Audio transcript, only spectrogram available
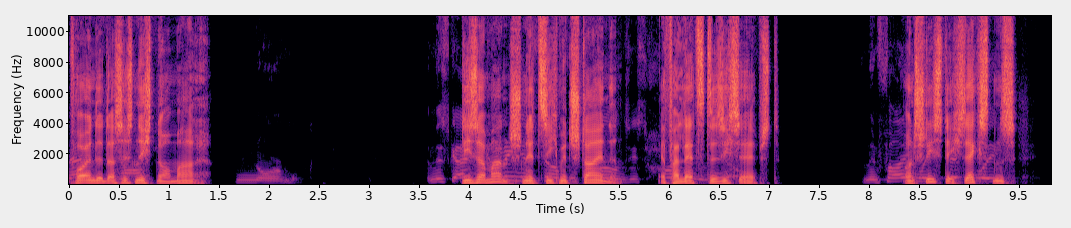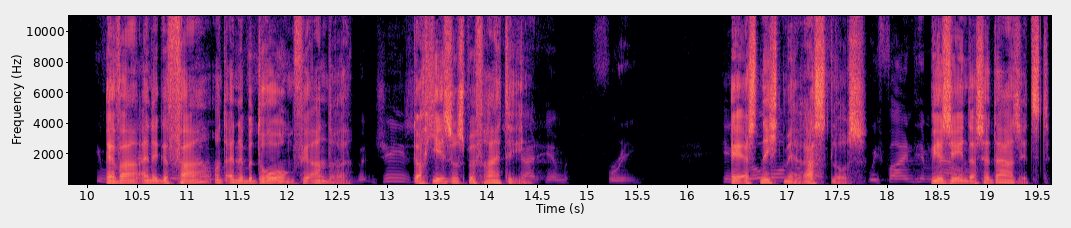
Freunde, das ist nicht normal. Dieser Mann schnitt sich mit Steinen, er verletzte sich selbst. Und schließlich, sechstens, er war eine Gefahr und eine Bedrohung für andere. Doch Jesus befreite ihn. Er ist nicht mehr rastlos. Wir sehen, dass er da sitzt.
